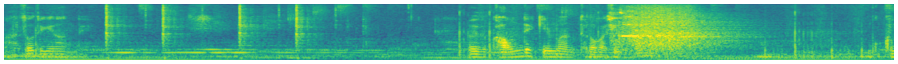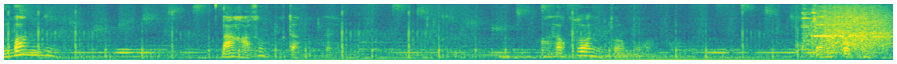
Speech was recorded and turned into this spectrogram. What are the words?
안 써도 되긴 한데. 여기서 가운데 길만 들어가시면 뭐 금방 나가서 일단. 네. 또뭐 복잡할 거없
